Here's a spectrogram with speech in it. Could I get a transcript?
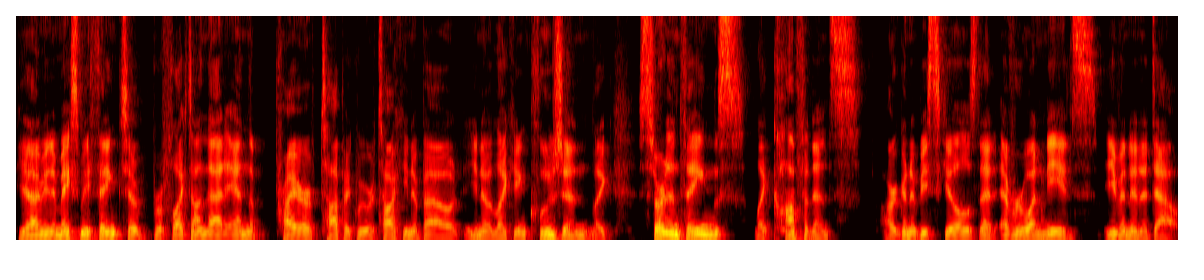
Yeah, I mean, it makes me think to reflect on that and the prior topic we were talking about, you know, like inclusion, like certain things like confidence are going to be skills that everyone needs, even in a DAO,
